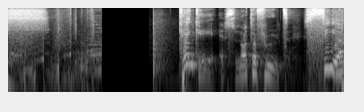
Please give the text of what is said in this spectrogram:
Shh. Kinky is not a fruit. See ya.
